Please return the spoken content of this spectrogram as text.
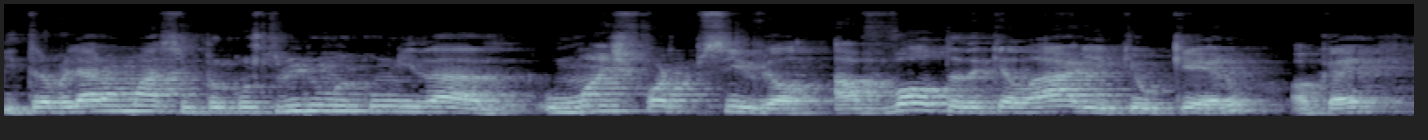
e trabalhar ao máximo para construir uma comunidade o mais forte possível à volta daquela área que eu quero, ok?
